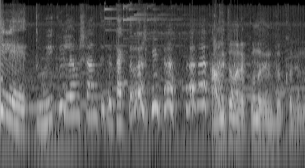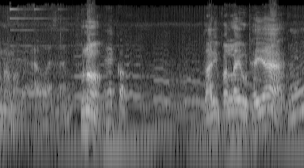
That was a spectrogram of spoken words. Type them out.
দিলে তুই কইলাম শান্তিতে থাকতে পারবি না। আমি তোমার কোনোদিন দুঃখ দিব না মা। শুনো। হ্যাঁ, দাড়ি পাল্লায় উঠাইয়া হুম?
